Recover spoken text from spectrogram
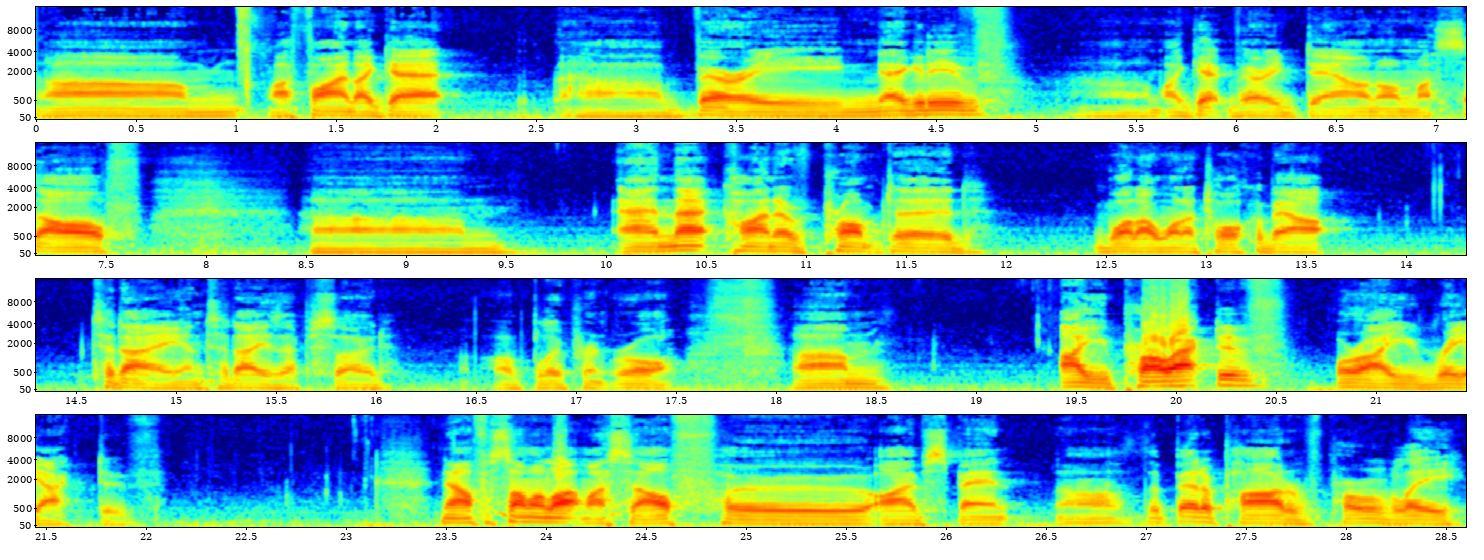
um, I find I get uh, very negative. Um, I get very down on myself. Um, and that kind of prompted what I want to talk about today in today's episode of Blueprint Raw. Um, are you proactive or are you reactive? Now, for someone like myself who I've spent oh, the better part of probably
